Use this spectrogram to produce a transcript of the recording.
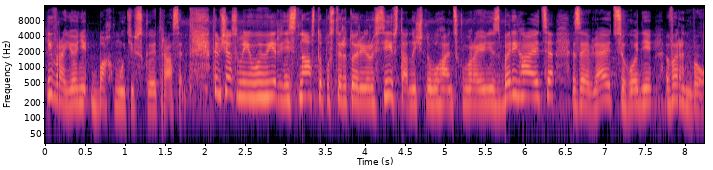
і в районі Бахмутівської траси. Тим часом ймовірність наступу з території Росії в станично-Луганському районі зберігається, заявляють сьогодні в РНБО.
